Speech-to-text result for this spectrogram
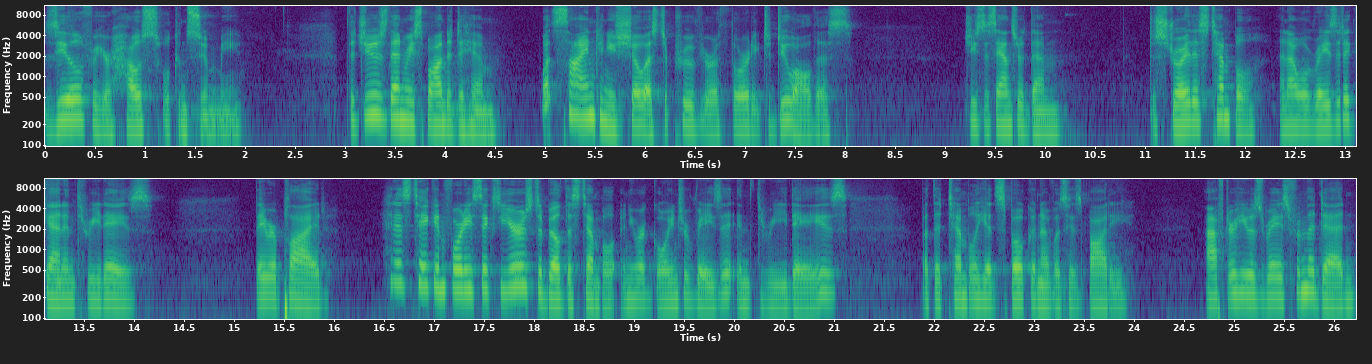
Zeal for your house will consume me. The Jews then responded to him, What sign can you show us to prove your authority to do all this? Jesus answered them, Destroy this temple, and I will raise it again in three days. They replied, It has taken 46 years to build this temple, and you are going to raise it in three days? But the temple he had spoken of was his body. After he was raised from the dead,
